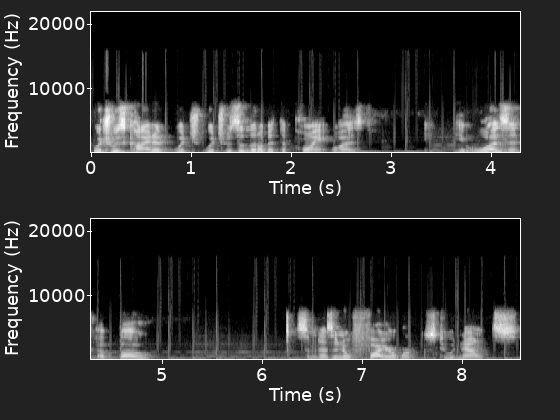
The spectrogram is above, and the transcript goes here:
which was kind of which which was a little bit the point was it wasn't about sometimes there are no fireworks to announce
